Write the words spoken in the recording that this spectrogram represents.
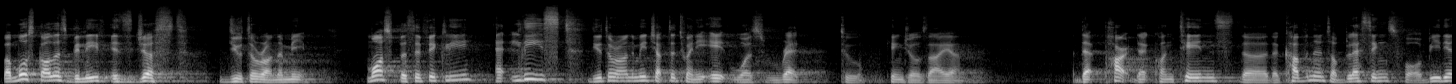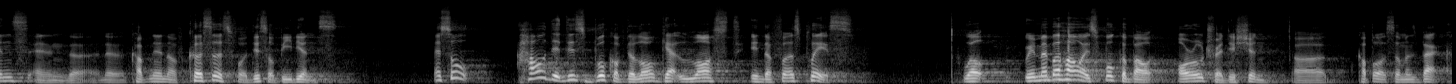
But most scholars believe it's just Deuteronomy. More specifically, at least Deuteronomy chapter 28 was read to King Josiah that part that contains the, the covenant of blessings for obedience and the, the covenant of curses for disobedience. And so, how did this book of the law get lost in the first place? Well, remember how I spoke about oral tradition uh, a couple of sermons back?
